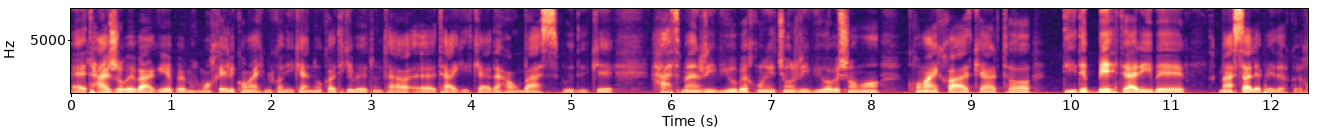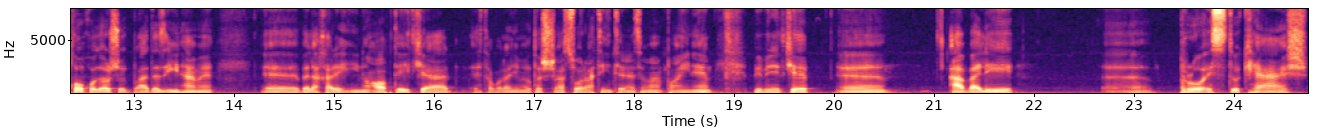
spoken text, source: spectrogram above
تجربه بقیه به ما خیلی کمک می‌کنه. یکی از نکاتی که بهتون تاکید کرده همون بحث بود که حتما review بخونید چون review به شما کمک خواهد کرد تا دید بهتری به مسئله پیدا کنید خب خدا رو بعد از این همه بالاخره اینو update کرد. احتمالا یه مقدار شاید سرعت اینترنت من پایینه. می‌بینید که اولی ProstoCash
